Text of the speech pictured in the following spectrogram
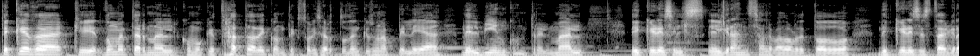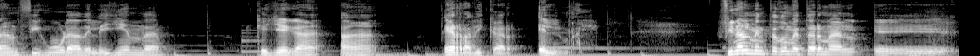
te queda que Doom Eternal como que trata de contextualizar todo en que es una pelea del bien contra el mal, de que eres el, gran salvador de todo, de que eres esta gran figura de leyenda que llega a erradicar el mal. Finalmente Doom Eternal eh,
